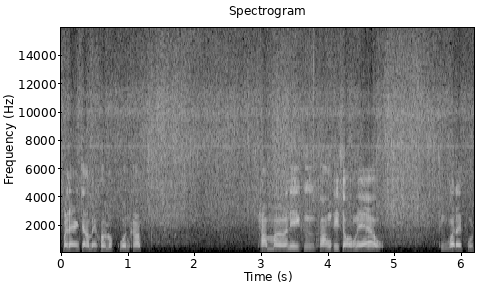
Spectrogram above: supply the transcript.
แมลงจะไม่ค่อยรบกวนครับทำมานี่คือครั้งที่สองแล้ว ถือว่าได้ผล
